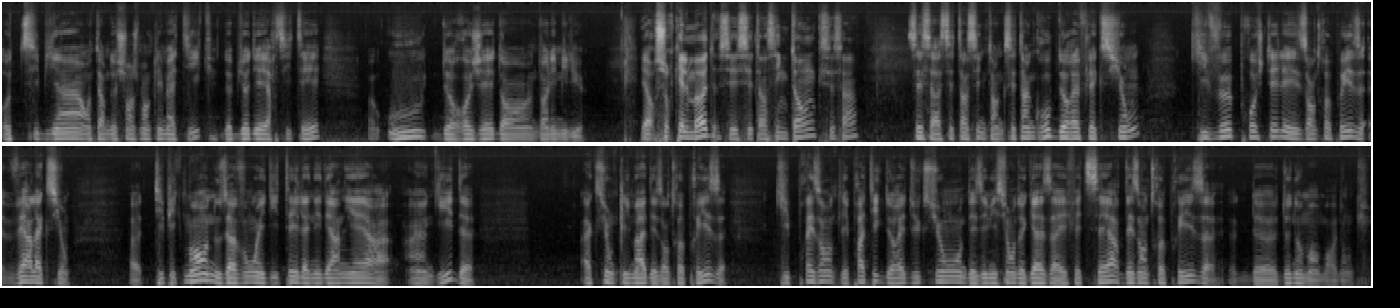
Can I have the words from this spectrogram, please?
aussi bien en termes de changement climatique, de biodiversité ou de rejet dans, dans les milieux. Et alors, sur quel mode? C'est un think tank, c'est ça? C'est ça, c'est un think tank. C'est un groupe de réflexion qui veut projeter les entreprises vers l'action. Euh, typiquement, nous avons édité l'année dernière un guide, Action climat des entreprises, qui présente les pratiques de réduction des émissions de gaz à effet de serre des entreprises de, de nos membres. Donc.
